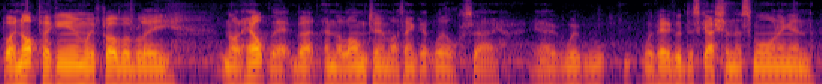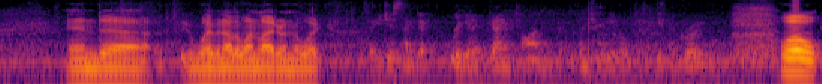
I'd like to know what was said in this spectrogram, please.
by not picking him, we've probably not helped that, but in the long term, I think it will. So, you know, we, we've had a good discussion this morning, and and uh, we'll have another one later in the week. so you just think that regular game time at provincial level just get in the groove? Well,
